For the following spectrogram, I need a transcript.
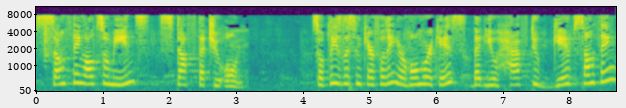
Something also means stuff that you own. So please listen carefully. Your homework is that you have to give something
